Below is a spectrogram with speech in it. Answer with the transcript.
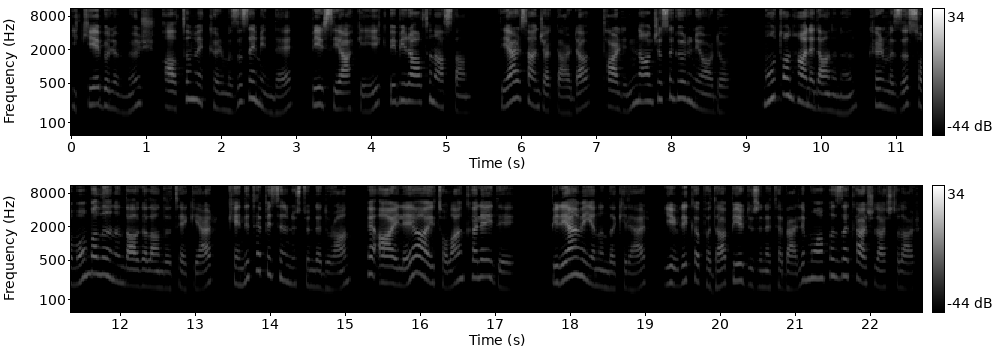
İkiye bölünmüş, altın ve kırmızı zeminde bir siyah geyik ve bir altın aslan. Diğer sancaklarda Tarlin'in avcısı görünüyordu. Muton hanedanının kırmızı somon balığının dalgalandığı tek yer, kendi tepesinin üstünde duran ve aileye ait olan kaleydi. Brienne ve yanındakiler, Yivli kapıda bir düzine teberli muhafızla karşılaştılar.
